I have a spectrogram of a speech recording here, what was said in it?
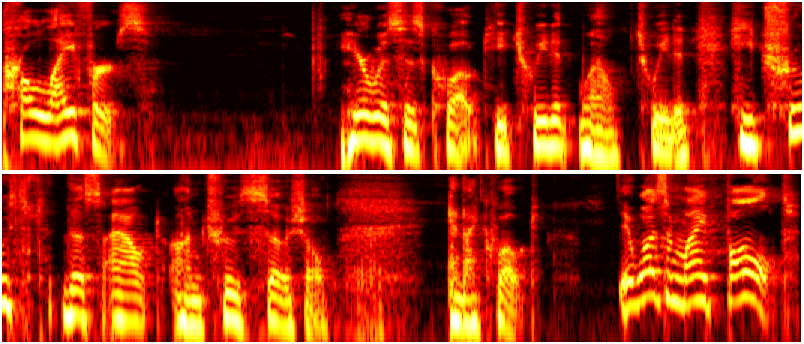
pro lifers. Here was his quote. He tweeted, well, tweeted, he truthed this out on Truth Social. And I quote, It wasn't my fault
